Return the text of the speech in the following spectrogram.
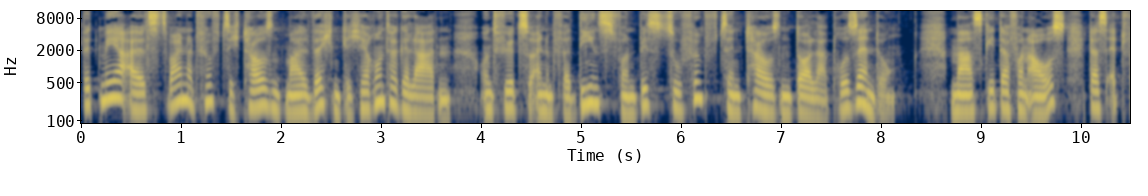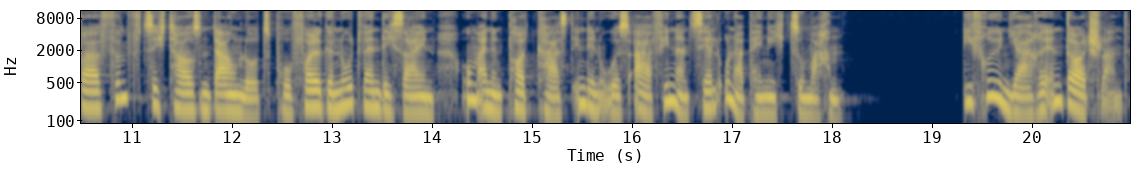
wird mehr als 250.000 Mal wöchentlich heruntergeladen und führt zu einem Verdienst von bis zu 15.000 Dollar pro Sendung. Mars geht davon aus, dass etwa 50.000 Downloads pro Folge notwendig seien, um einen Podcast in den USA finanziell unabhängig zu machen. Die frühen Jahre in Deutschland.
